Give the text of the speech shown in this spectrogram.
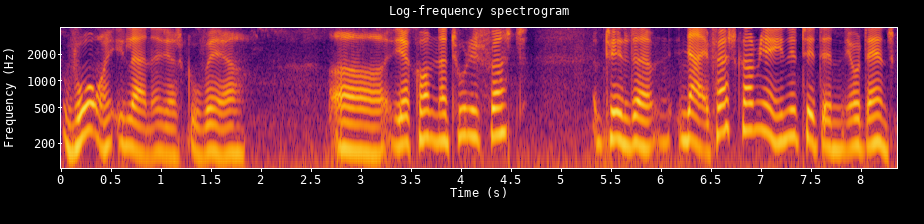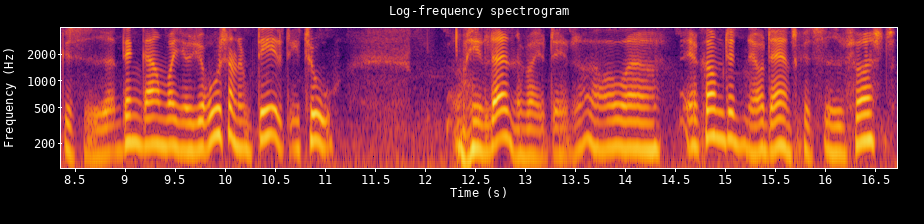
hvor i landet jeg skulle være. Og jeg kom naturligvis først til der, nej, først kom jeg ind til den jordanske side. Dengang var jo Jerusalem delt i to. Hele landet var jo delt. Og øh, jeg kom til den jordanske side først.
